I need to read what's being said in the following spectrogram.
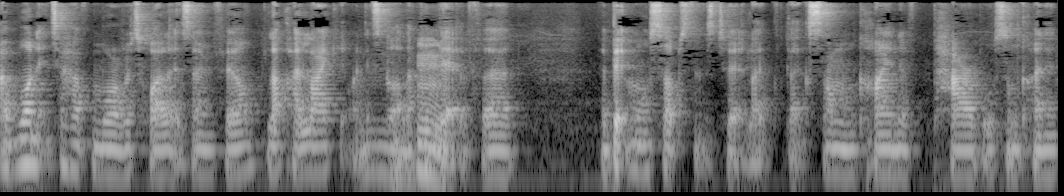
I want it to have more of a Twilight Zone feel. Like I like it when it's got like Mm. a bit of a a bit more substance to it, like like some kind of parable, some kind of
